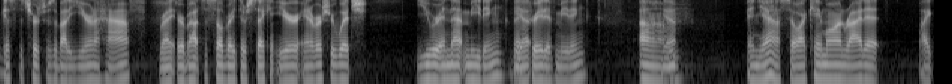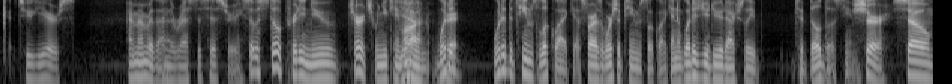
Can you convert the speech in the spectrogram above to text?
I guess the church was about a year and a half. Right. They're about to celebrate their second year anniversary, which you were in that meeting, that Yep. creative meeting. Um, Yeah. And yeah, so I came on right at like two years, I remember that. and the rest is history. so it was still a pretty new church when you came Yeah, on. What very- did what did the teams look like as far as the worship teams look like, and what did you do to actually to build those teams? Sure. So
